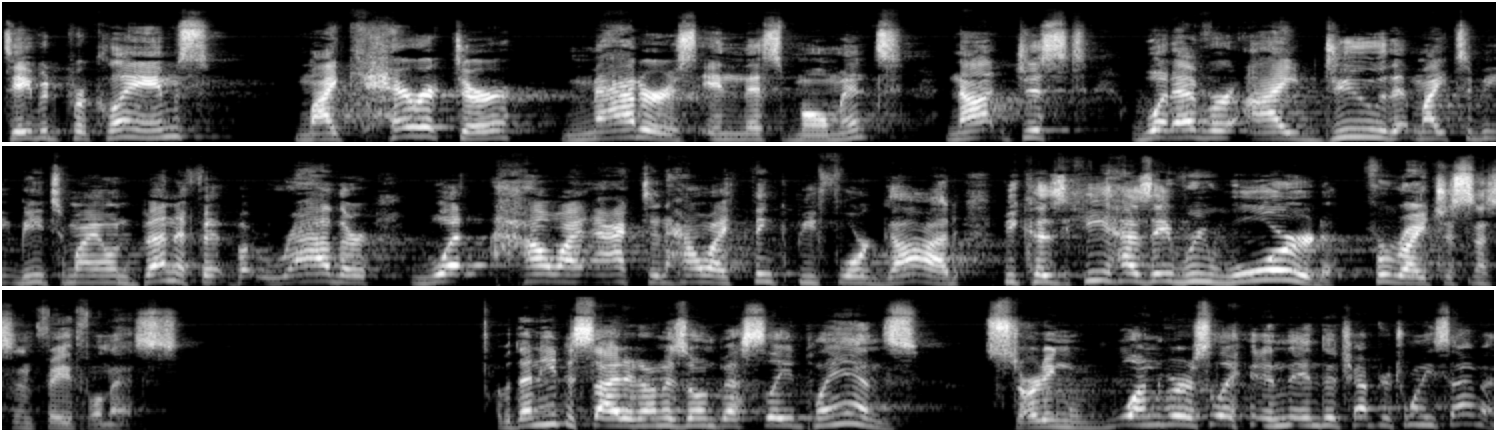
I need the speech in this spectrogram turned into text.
David proclaims, My character matters in this moment, not just whatever I do that might to be, be to my own benefit, but rather what, how I act and how I think before God, because he has a reward for righteousness and faithfulness. But then he decided on his own best laid plans starting one verse late in, into chapter 27.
